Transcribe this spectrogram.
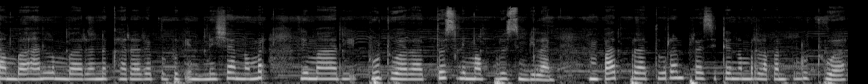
Tambahan Lembaran Negara Republik Indonesia Nomor 5259 4. Peraturan Presiden Nomor 82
